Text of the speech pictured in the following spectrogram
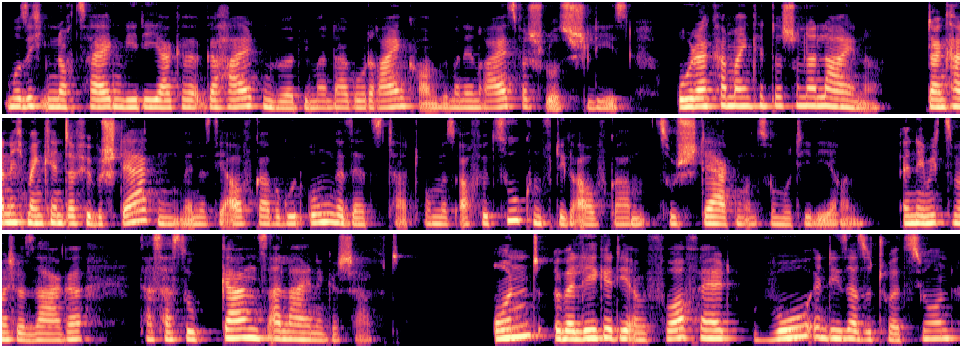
Muss ich ihm noch zeigen, wie die Jacke gehalten wird, wie man da gut reinkommt, wie man den Reißverschluss schließt? Oder kann mein Kind das schon alleine? Dann kann ich mein Kind dafür bestärken, wenn es die Aufgabe gut umgesetzt hat, um es auch für zukünftige Aufgaben zu stärken und zu motivieren. Indem ich zum Beispiel sage, das hast du ganz alleine geschafft. Und überlege dir im Vorfeld, wo in dieser Situation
